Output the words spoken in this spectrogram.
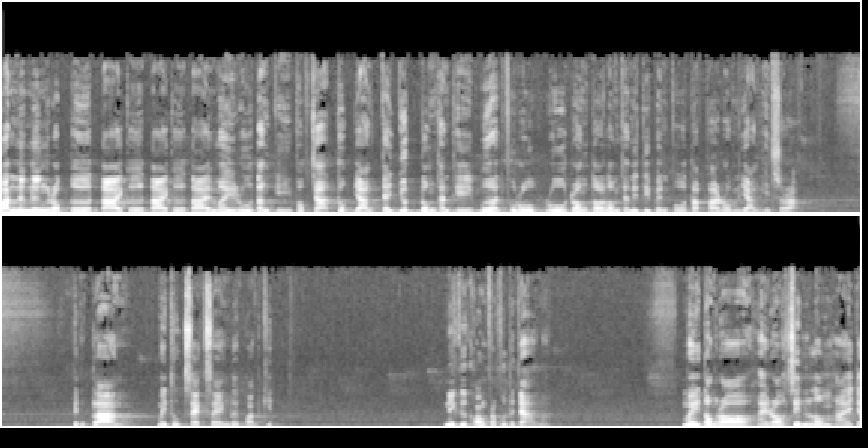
วันหนึ่งหนึ่งเราเกิดตายเกิดตายเกิดตาย ไม่รู้ตั้งกี่ภพชาติทุกอย่างจะหยุดลงทันที เมื่อผู้รู้รู้ตรงต่อลมชนิดที่เป็นโผฏฐารมอย่างอิสระ เป็นกลางไม่ถูกแทรกแซงด้วยความคิด นี่คือของพระพุทธเจ้านะไม่ต้องรอให้เราสิ้นลมหายใจ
